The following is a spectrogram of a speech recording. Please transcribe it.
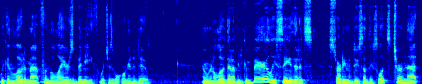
we can load a map from the layers beneath, which is what we're going to do. And we're going to load that up, and you can barely see that it's starting to do something. So let's turn that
